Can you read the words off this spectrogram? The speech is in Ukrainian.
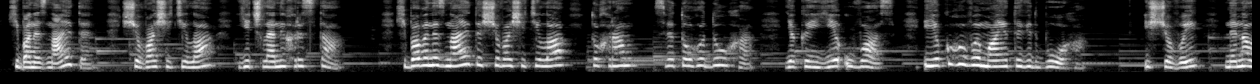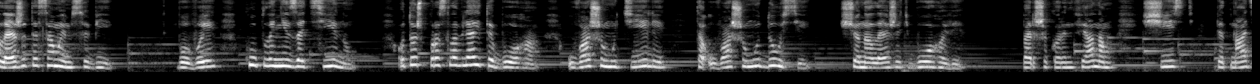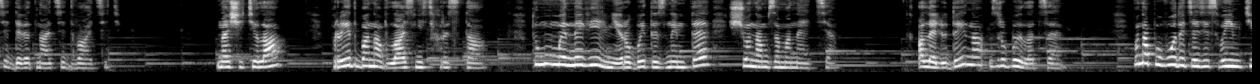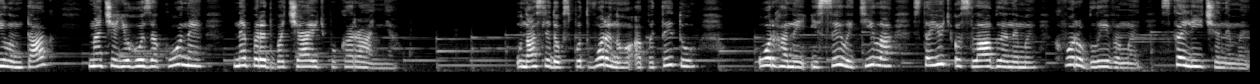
Хіба не знаєте, що ваші тіла є члени Христа? Хіба ви не знаєте, що ваші тіла то храм Святого Духа, який є у вас, і якого ви маєте від Бога, і що ви не належите самим собі, бо ви куплені за ціну. Отож прославляйте Бога у вашому тілі та у вашому дусі, що належить Богові. 1 Коринфянам 6, 15, 19, 20 Наші тіла придбана власність Христа, тому ми не вільні робити з ним те, що нам заманеться. Але людина зробила це. Вона поводиться зі своїм тілом так, наче його закони не передбачають покарання. Унаслідок спотвореного апетиту органи і сили тіла стають ослабленими, хворобливими, скаліченими.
